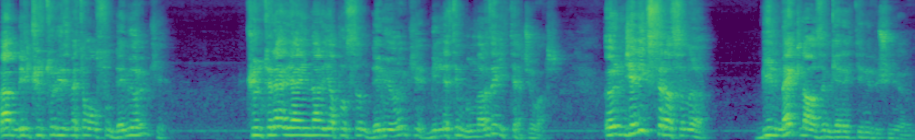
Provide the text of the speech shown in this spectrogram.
Ben bir kültür hizmeti olsun demiyorum ki. Kültürel yayınlar yapılsın demiyorum ki. Milletin bunlara da ihtiyacı var. Öncelik sırasını bilmek lazım gerektiğini düşünüyorum.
